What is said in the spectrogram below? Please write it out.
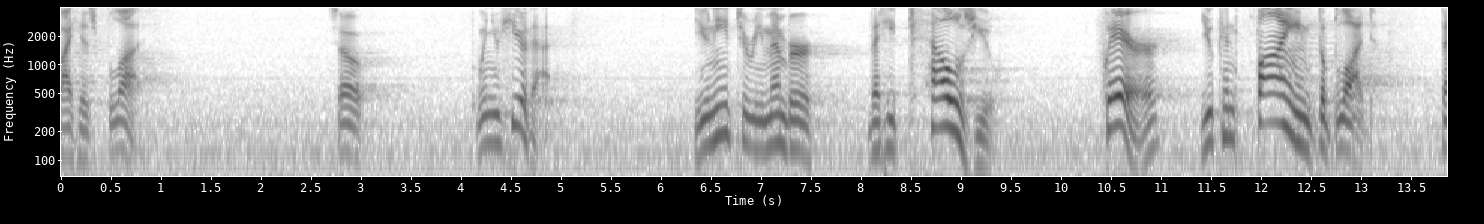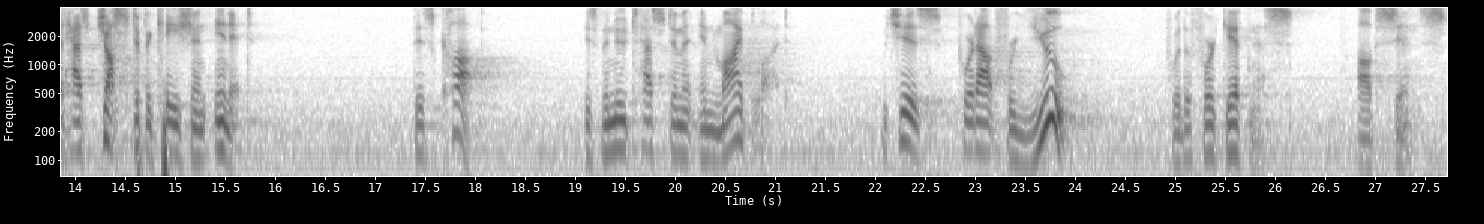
by his blood. So, when you hear that, you need to remember that he tells you where you can find the blood that has justification in it. This cup is the New Testament in my blood, which is poured out for you for the forgiveness of sins.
